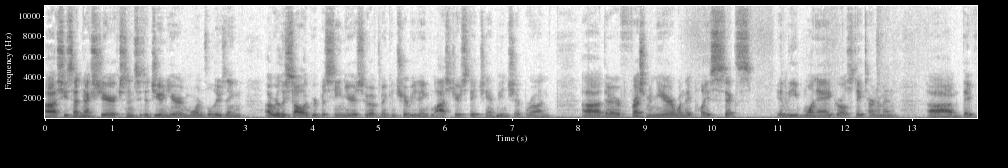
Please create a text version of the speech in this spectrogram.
Uh, she said next year, since she's a junior and Warden's losing a really solid group of seniors who have been contributing last year's state championship run, uh, their freshman year when they placed sixth in the 1A girls state tournament. Um, they've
